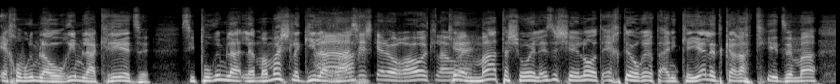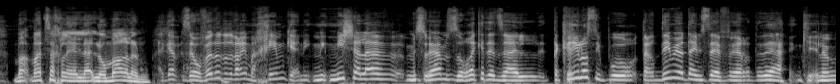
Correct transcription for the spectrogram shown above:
איך אומרים להורים להקריא את זה. סיפורים ל, ממש לגיל אה, הרך. שיש כאלה הוראות להורה. כן, מה אתה שואל? איזה שאלות? איך תעורר? אני כילד קראתי את זה, מה, מה, מה צריך ל, ל, לומר לנו? אגב, זה עובד אותו דבר עם אחים, כי אני משלב מסוים זורקת את זה על... תקריא לו סיפור, תרדימי אותה עם ספר, אתה יודע, כאילו...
